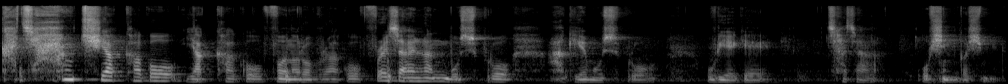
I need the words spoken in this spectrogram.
가장 취약하고 약하고 vulnerable하고 fragile 모습으로 아기의 모습으로 우리에게 찾아오신 것입니다.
